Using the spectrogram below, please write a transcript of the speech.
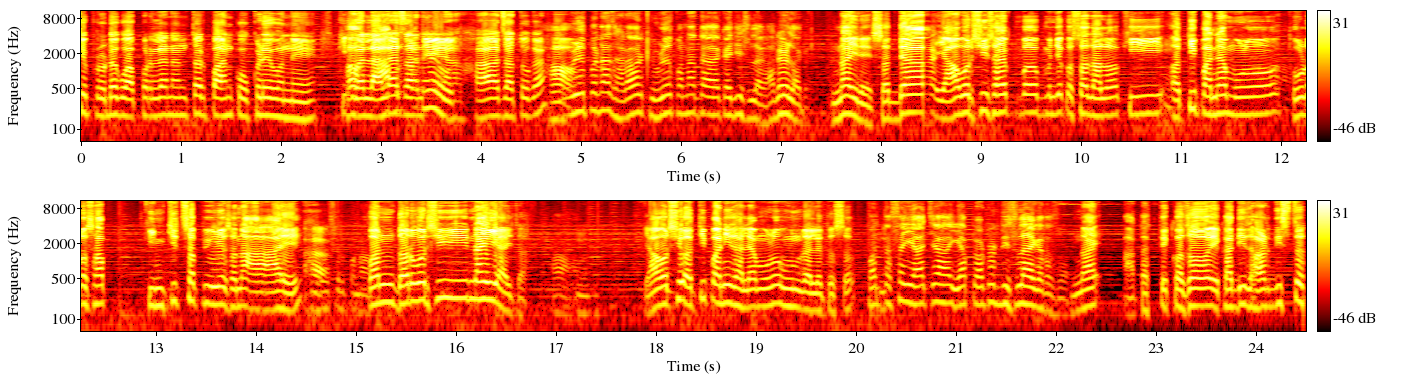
चे प्रोडक्ट वापरल्यानंतर पान कोकडे होणे किंवा हा, लाल्या जाणे हा जातो का? हा. पिवळेपणा झाडावर पिवळेपणा काही दिसला आढळला का? नाही नाही. सध्या यावर्षी साहेब अ, म्हणजे कसं झालं की. अति पाण्यामुळं थोडासा किंचितसा पिवळेसणा आ- आहे. हा. पण दरवर्षी नाही यायचा. हा. यावर्षी अति पाणी झाल्यामुळं होऊन राहिलं तसं. पण तसं याच्या या प्लॉटवर दिसला आहे का तसं? नाही. आता ते कसं एखादी झाड दिसतं.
